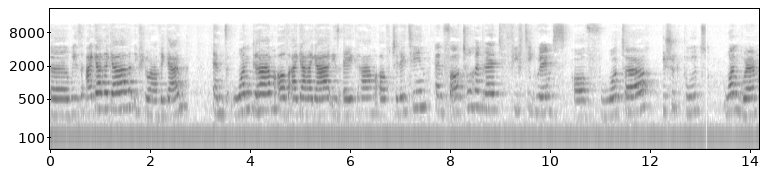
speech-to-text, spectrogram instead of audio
uh, with agar-agar if you are vegan. And 1 gram of agar-agar is 8 gram of gelatin. And for 250 grams of water you should put 1 gram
